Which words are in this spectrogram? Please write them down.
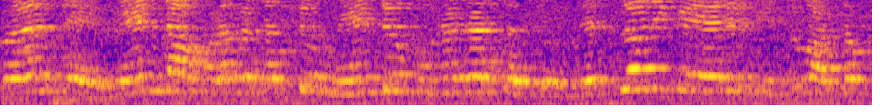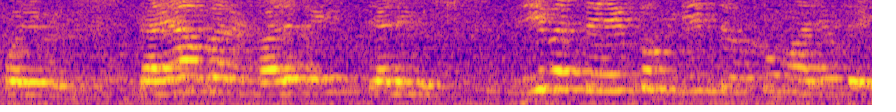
கொலசேர் வேண்டாம் உலக தத்துவம் வேண்டும் உன்னத சத்துவம். தெஸ்லோனிக்கையரில் விசுவாச பொழிவு. தயாபரன் வருகையில் தெளிவு. தீபத்திற்கும் தீர்த்துக்கும் அறிவுரை.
